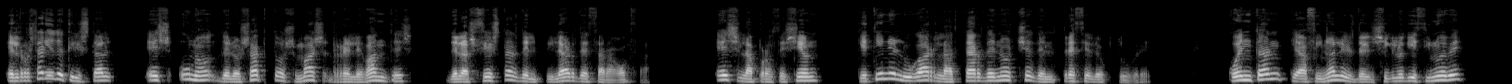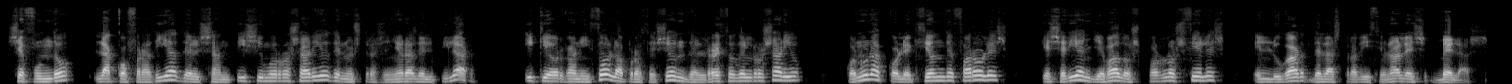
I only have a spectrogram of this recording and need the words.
El Rosario de Cristal es uno de los actos más relevantes de las fiestas del Pilar de Zaragoza. Es la procesión que tiene lugar la tarde-noche del 13 de octubre. Cuentan que a finales del siglo XIX se fundó la Cofradía del Santísimo Rosario de Nuestra Señora del Pilar y que organizó la procesión del rezo del Rosario con una colección de faroles que serían llevados por los fieles en lugar de las tradicionales velas.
